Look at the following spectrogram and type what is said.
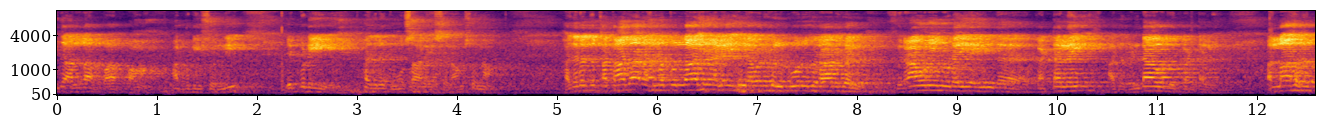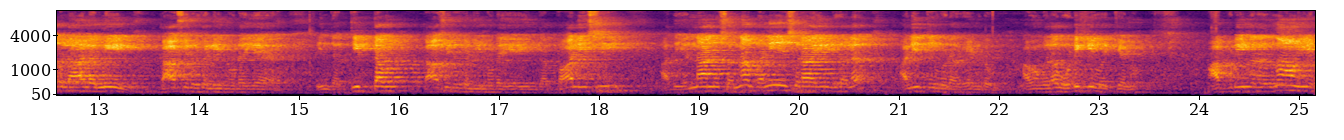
இது அல்லாஹ் பார்ப்பான் அப்படி சொல்லி இப்படி அதற்கு மூசா அலைஹிஸ்ஸலாம் சொன்னான். அதற்கு கதாதா ரஹமத்துல்லாஹி அலேஹி அவர்கள் கூறுகிறார்கள் ஃபிரௌனினுடைய இந்த கட்டளை அது ரெண்டாவது கட்டளை. அல்லாஹ் ரபுல் ஆலமீன் காஃபிர்களினுடைய இந்த திட்டம் காஃபிர்களினுடைய இந்த பாலிசி அது என்னன்னு சொன்னால் பனி இஸ்ராயல்களை அழித்து விட வேண்டும். அவங்கள ஒடுக்கி வைக்கணும். அப்படிங்கிறது தான் அவங்க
